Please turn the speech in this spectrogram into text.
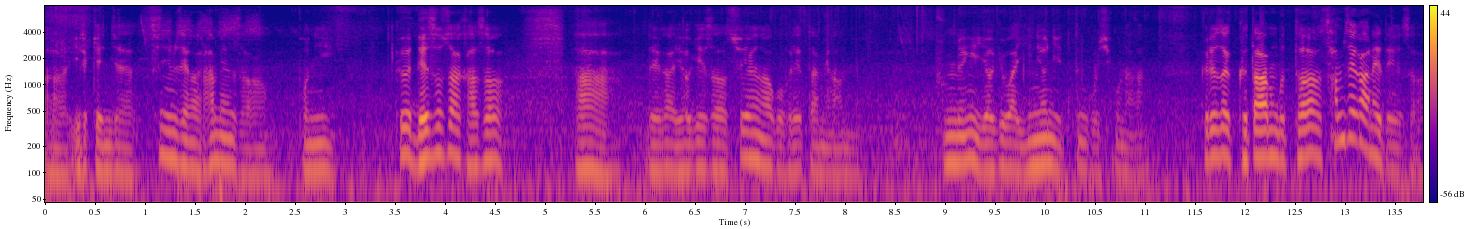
어, 이렇게 이제 스님 생활을 하면서 보니 그 내소사 가서 아 내가 여기서 수행하고 그랬다면 분명히 여기와 인연이 있던 곳이구나. 그래서 그 다음부터 삼세간에 대해서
